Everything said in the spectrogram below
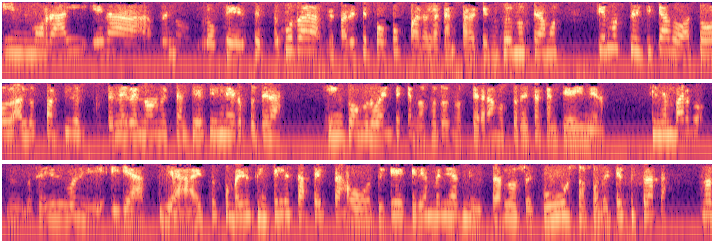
inmoral, era, bueno, lo que se ocurra me parece poco para la para que nosotros nos quedamos, que hemos criticado a todos, a los partidos por tener enormes cantidades de dinero, pues era incongruente que nosotros nos quedáramos con esa cantidad de dinero. Sin embargo, mm, o sea, yo digo, bueno, y, ya, ya estos compañeros, ¿en qué les afecta? ¿O de qué querían venir a administrar los recursos? ¿O de qué se trata? No,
